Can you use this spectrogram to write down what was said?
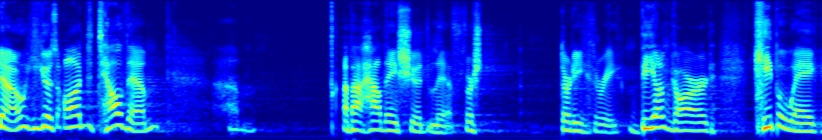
No, he goes on to tell them um, about how they should live. Verse 33 Be on guard, keep awake,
